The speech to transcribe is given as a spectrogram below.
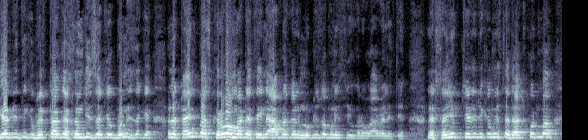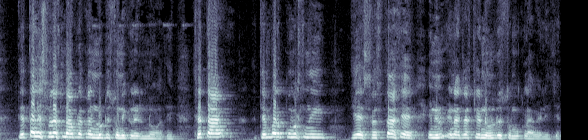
ગેરરીતિ કે ભ્રષ્ટાચાર સમજી શકે બની શકે એટલે ટાઈમ પાસ કરવા માટે થઈને આ પ્રકારની નોટિસો પણ ઇસ્યુ કરવામાં આવેલી છે. એટલે સંયુક્ત ચેરિટી કમિશનર રાજકોટમાં તેતાલીસ વર્ષમાં આ પ્રકારની નોટિસો નીકળેલી ન હતી. છતાં ચેમ્બર ઓફ કોમર્સની જે સંસ્થા છે, એની એના ટ્રસ્ટીને નોટિસો મોકલાવેલી છે.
